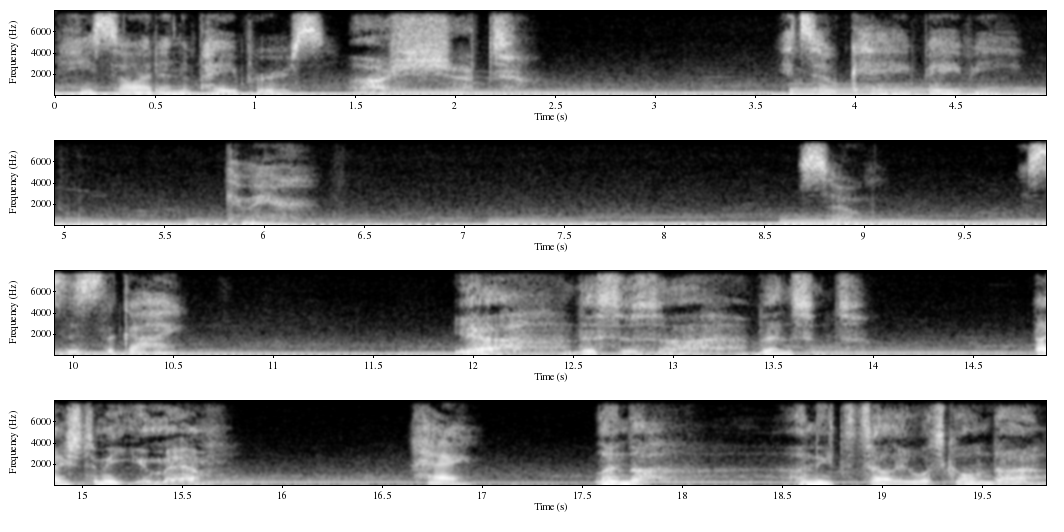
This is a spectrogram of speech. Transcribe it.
he saw it in the papers. Oh, shit. It's okay, baby. Come here. So, is this the guy? Yeah, this is, uh, Vincent. Nice to meet you, ma'am. Hey. Linda, I need to tell you what's going down.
